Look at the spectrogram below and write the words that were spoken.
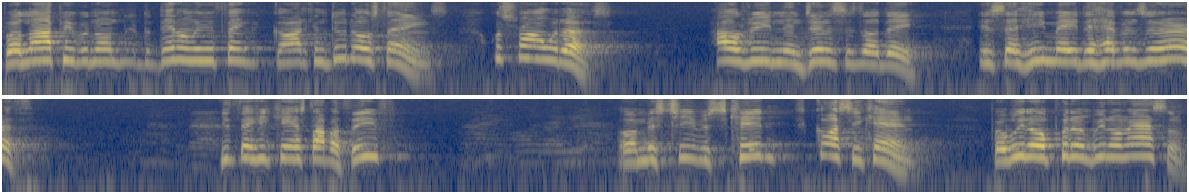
But a lot of people don't, they don't even think God can do those things. What's wrong with us? I was reading in Genesis the other day. It said he made the heavens and earth. You think he can't stop a thief? Or a mischievous kid? Of course he can. But we don't put him, we don't ask him.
